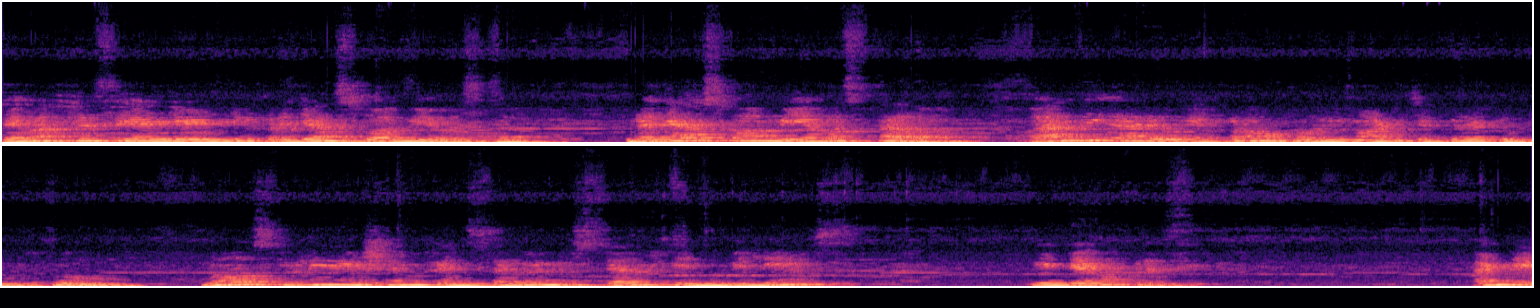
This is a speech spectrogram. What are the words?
డెమోక్రసీ అంటే ఏంటి? ప్రజాస్వామ్య వ్యవస్థ. ప్రజాస్వామ్య వ్యవస్థ గాంధీ గారు ఎక్కడో ఒక ఈ మాట చెప్పినట్టు గుర్తు no civilisation can serve self in believes in democracy అంటే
